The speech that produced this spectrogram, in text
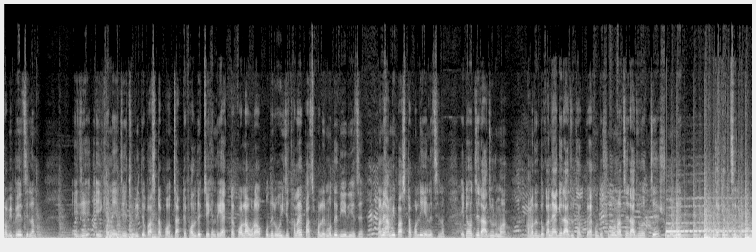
সবই পেয়েছিলাম। এই যে এইখানে যে ঝুড়িতে পাঁচটা ফল, চারটে ফল দেখছি, এখান থেকে একটা কলা ওরা ওদের ওই যে থালায় পাঁচ ফলের মধ্যে দিয়ে দিয়েছে। মানে আমি পাঁচটা ফলই এনেছিলাম। এটা হচ্ছে রাজুর মা। আমাদের দোকানে আগে রাজু থাকতো, এখন তো সুমন আছে। রাজু হচ্ছে সুমনের দেখার ছেলে।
